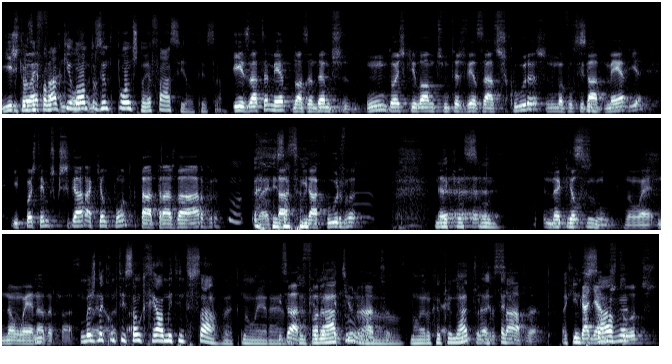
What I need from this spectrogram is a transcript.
E isto estamos a é falar de quilómetros entre pontos, não é fácil, atenção. Exatamente, nós andamos um, dois quilómetros muitas vezes às escuras, numa velocidade Sim. média, e depois temos que chegar àquele ponto que está atrás da árvore, é? que está a seguir à curva. Naquele uh, segundo. Naquele segundo, não é, não é nada fácil. Mas na competição fácil. que realmente interessava, que não era Exato, o campeonato, campeonato. Não, era o campeonato. A, interessava. A, a, a interessava. Ganhámos todos.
